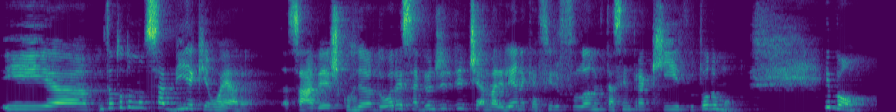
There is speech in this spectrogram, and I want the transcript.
E uh, então todo mundo sabia quem eu era, sabe? As coordenadoras sabiam onde ele tinha. A Marilena, que é filha fulano, que está sempre aqui, todo mundo. E bom,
